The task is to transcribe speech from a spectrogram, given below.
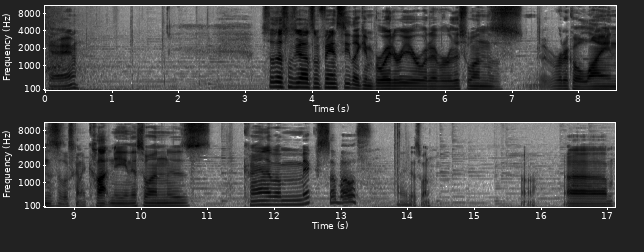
Okay. So this one's got some fancy like embroidery or whatever. This one's vertical lines. It looks kind of cottony, and this one is kind of a mix of both. Like this one. Oh. Um.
